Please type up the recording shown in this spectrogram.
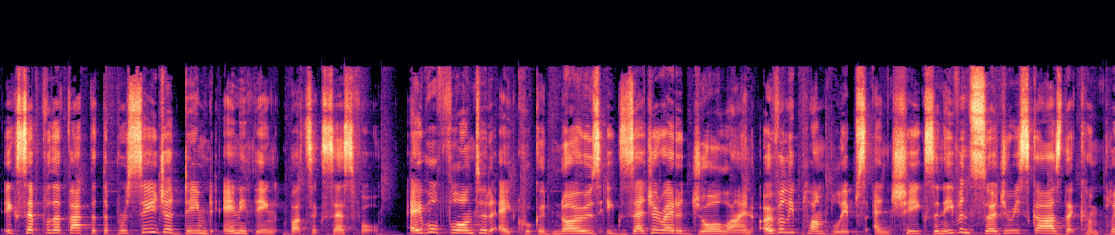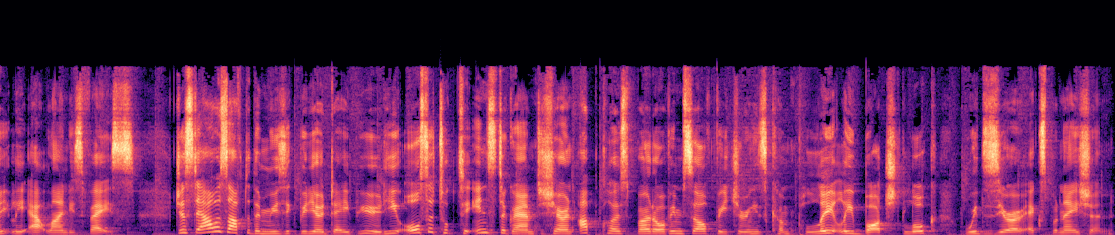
except for the fact that the procedure deemed anything but successful. Abel flaunted a crooked nose, exaggerated jawline, overly plump lips and cheeks, and even surgery scars that completely outlined his face. Just hours after the music video debuted, he also took to Instagram to share an up close photo of himself featuring his completely botched look with zero explanation.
